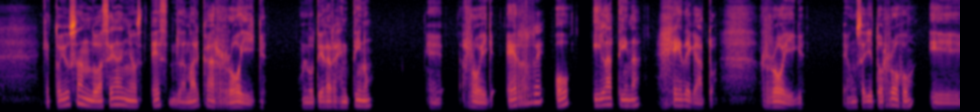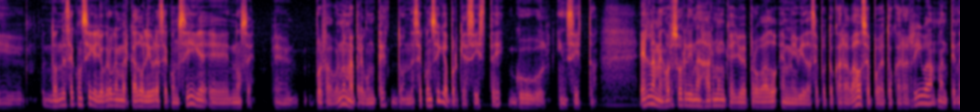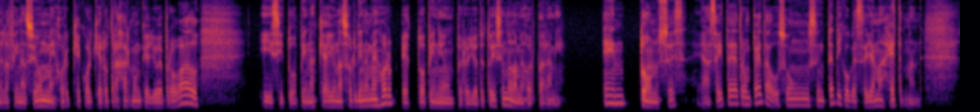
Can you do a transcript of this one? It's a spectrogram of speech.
que estoy usando hace años es la marca Roig un luthier argentino, eh, Roig, R-O y latina G de gato. Roig es un sellito rojo y ¿dónde se consigue? Yo creo que en Mercado Libre se consigue, eh, no sé. Eh, por favor, no me preguntes dónde se consigue porque existe Google, insisto. Es la mejor sordina Harmon que yo he probado en mi vida. Se puede tocar abajo, se puede tocar arriba, mantiene la afinación mejor que cualquier otra Harmon que yo he probado. Y si tú opinas que hay una sordina mejor, es tu opinión, pero yo te estoy diciendo la mejor para mí. Entonces, aceite de trompeta, uso un sintético que se llama Hetman.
